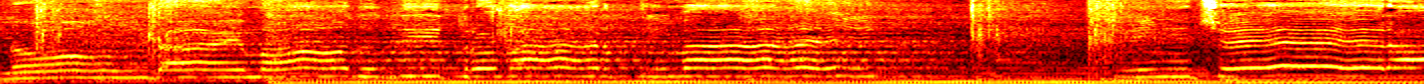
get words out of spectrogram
Non dai modo di trovarti mai sincera.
